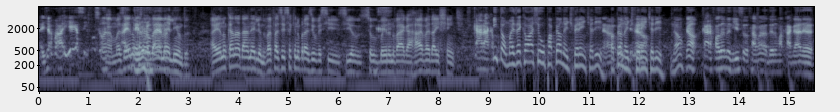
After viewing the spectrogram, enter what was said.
Aí já vai e aí assim funciona. Ah, mas aí, é não tem problema. né, lindo? Aí é no Canadá, né, lindo? Vai fazer isso aqui no Brasil, ver se, se o seu banheiro não vai agarrar e vai dar enchente. Caraca. Então, mas é que eu acho o papel não é diferente ali? Não, o papel não é diferente ali? Não? Não, cara, falando nisso, eu tava dando uma cagada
